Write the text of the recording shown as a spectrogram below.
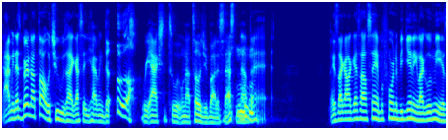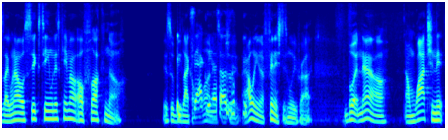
I mean, that's better than I thought. With you, like I said, you having the ugh reaction to it when I told you about it. So that's not Mhm. bad. It's like I guess I was saying before in the beginning, like with me, it's like when I was 16 when this came out. Oh fuck no, this would be like Exactly, a one. that's how I was- Like, I wouldn't even finish this movie probably. But now I'm watching it,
